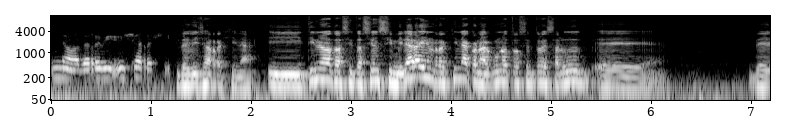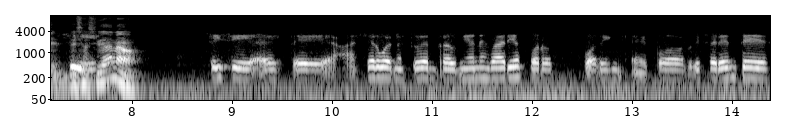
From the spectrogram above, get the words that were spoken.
No, de Villa Regina. De Villa Regina. ¿Y tiene otra situación similar ahí en Regina con algún otro centro de salud eh, de, esa ciudad, no? Sí, sí, este, ayer, bueno, estuve en reuniones varias por, por, eh, por diferentes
